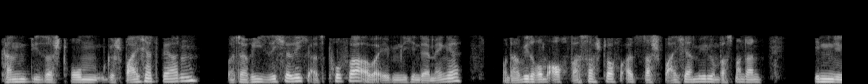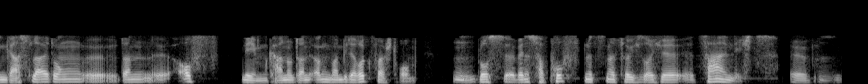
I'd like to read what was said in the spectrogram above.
kann dieser Strom gespeichert werden? Batterie sicherlich als Puffer, aber eben nicht in der Menge. Und da wiederum auch Wasserstoff als das Speichermedium, was man dann in den Gasleitungen äh, dann äh, aufnehmen kann und dann irgendwann wieder rückverstromen. Mhm. Bloß äh, wenn es verpufft, nützen natürlich solche äh, Zahlen nichts. Äh, mhm.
